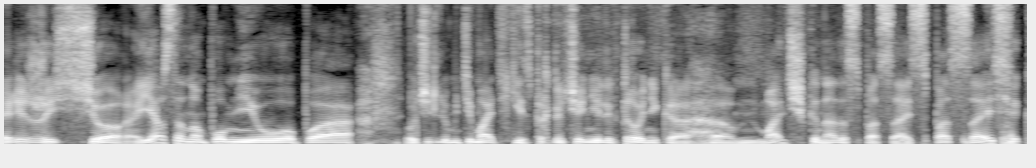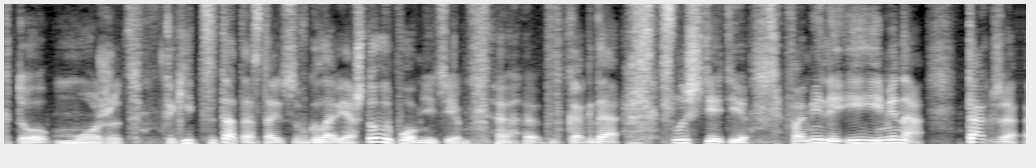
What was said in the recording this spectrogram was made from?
режиссер. Я в основном помню его по учителю математики из «Приключений электроника». Э, Мальчика надо спасать. Спасайся, кто может. Какие-то цитаты остаются в голове. А что вы помните, когда слышите эти фамилии и имена? Также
